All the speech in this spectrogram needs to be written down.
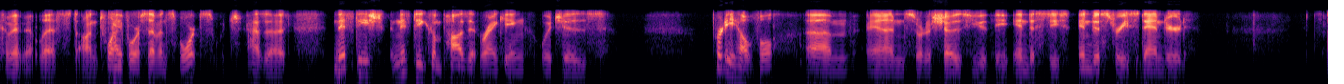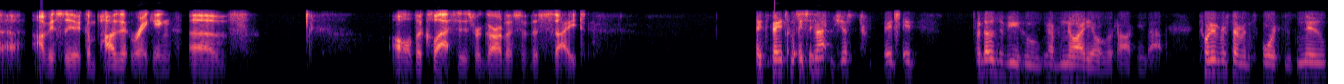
commitment list on 24/7 Sports, which has a nifty nifty composite ranking, which is pretty helpful um, and sort of shows you the industry industry standard. It's uh, obviously a composite ranking of all the classes, regardless of the site. It's basically it's not just it, it's for those of you who have no idea what we're talking about. Twenty four seven Sports is new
